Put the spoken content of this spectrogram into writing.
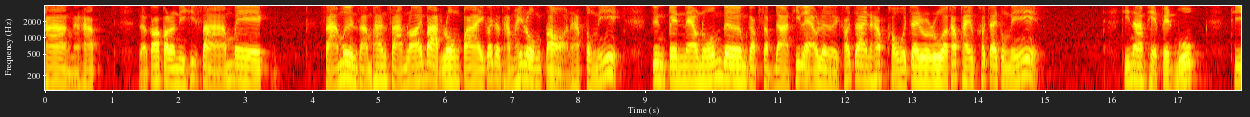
ข้างนะครับ แล้วก็กรณีที่ 3 เบรก33,300 บาทลงไปก็จะทำให้ลงต่อนะครับ ตรงนี้ จึงเป็นแนวโน้มเดิมกับสัปดาห์ที่แล้วเลย เข้าใจนะครับ ขอหัวใจรัวๆครับ ใครเข้าใจตรงนี้ ที่หน้าเพจ Facebook ที่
